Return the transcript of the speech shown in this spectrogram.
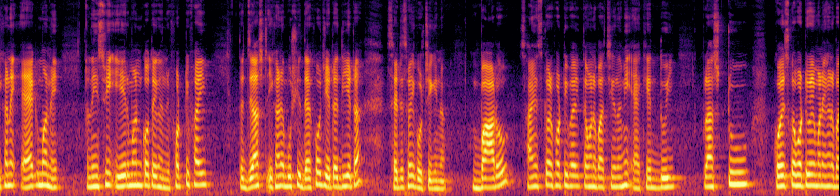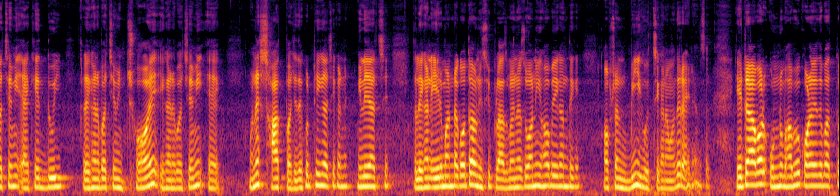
এখানে এক মানে তাহলে নিশ্চয়ই এর মান কত এখানে? ফর্টি ফাইভ তো জাস্ট এখানে বসিয়ে দেখো যে এটা দিয়ে এটা স্যাটিসফাই করছে কিনা। বারো সাইন স্কোয়ার ফর্টি ফাইভ তার মানে পাচ্ছি আমি একের দুই প্লাস টু কয় স্কোয়ার ফর্টি ফাইভ মানে এখানে পাচ্ছি আমি একের দুই, তাহলে এখানে পাচ্ছি আমি ছয়, এখানে পাচ্ছি আমি এক মানে সাত পাচ্ছি। দেখো ঠিক আছে এখানে, মিলে যাচ্ছে। তাহলে এখানে এর মানটা কত? হবে নিশ্চয়ই প্লাস মাইনাস ওয়ানই হবে এখান থেকে। অপশান বি হচ্ছে এখানে আমাদের রাইট অ্যান্সার এটা আবার অন্যভাবেও করা যেতে পারতো।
